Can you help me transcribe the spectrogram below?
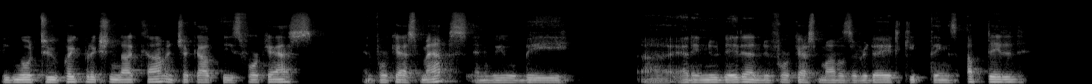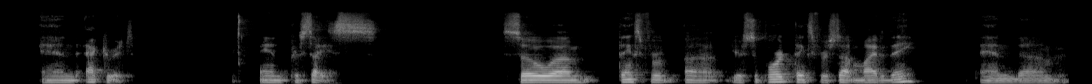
You can go to quakeprediction.com and check out these forecasts and forecast maps, and we will be uh, adding new data and new forecast models every day to keep things updated and accurate and precise. So um, thanks for uh, your support. Thanks for stopping by today. And um,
